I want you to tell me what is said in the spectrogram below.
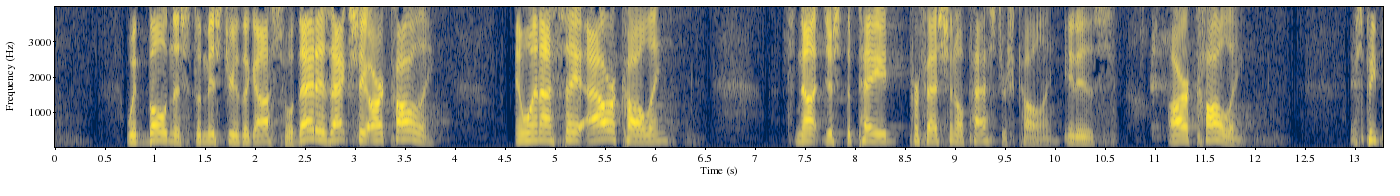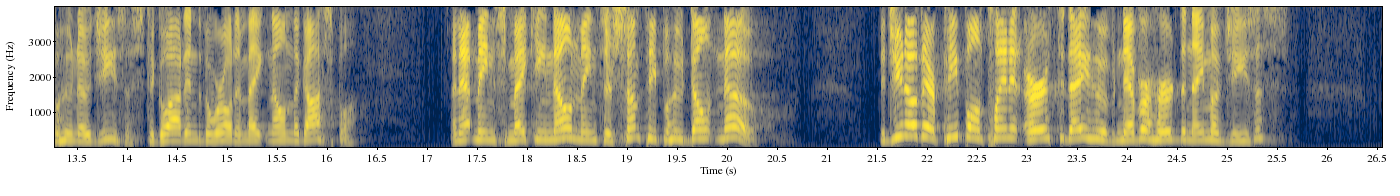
with boldness the mystery of the gospel. That is actually our calling. And when I say our calling, it's not just the paid professional pastor's calling, it is our calling as people who know Jesus to go out into the world and make known the gospel. And that means making known means there's some people who don't know. Did you know there are people on planet Earth today who have never heard the name of Jesus?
